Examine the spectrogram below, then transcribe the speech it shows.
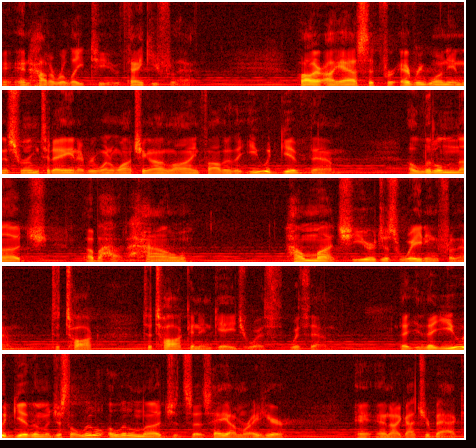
and, and how to relate to you. Thank you for that. Father, I ask that for everyone in this room today and everyone watching online, Father, that you would give them a little nudge about how, how much you're just waiting for them to talk to talk and engage with, with them. That, that you would give them just a little, a little nudge that says, hey, I'm right here, and, and I got your back,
